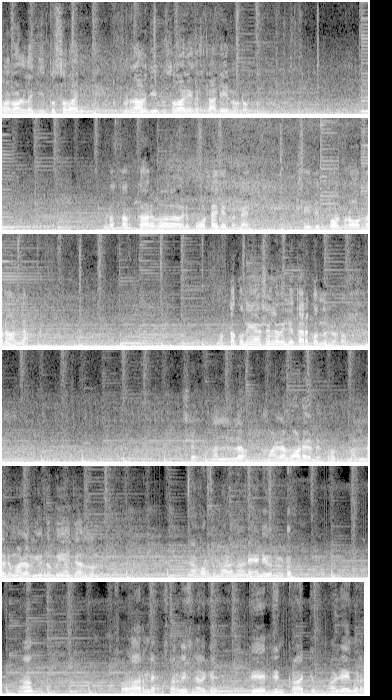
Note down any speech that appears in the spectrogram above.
മകളിലെ ജീപ്പ് സവാരി. ഇവിടെ നിന്നാണ് ജീപ്പ് സവാരിയൊക്കെ സ്റ്റാർട്ട് ചെയ്യുന്നത് കേട്ടോ. ഇവിടെ സർക്കാർ ഭാഗം ഒരു കോട്ടേജ് ഒക്കെ ഉണ്ടേ. പക്ഷെ ഇതിപ്പോൾ പ്രവർത്തനമല്ല. മുട്ടക്കുന്ന് ജംഗ്ഷനിൽ വലിയ തിരക്കൊന്നുമില്ല കേട്ടോ. പക്ഷെ നല്ല മഴമോടെയുണ്ട്. ഇപ്പം നല്ലൊരു മഴ വീണ്ടും പെയ്യാൻ ചാൻസ് ഉണ്ട്. ഞാൻ കുറച്ച് മഴ നനയേണ്ടി വന്നു കേട്ടോ. ആ സോളാറിന്റെ സർവീസിനിടയ്ക്ക് പെരും കാറ്റും മഴയും കൂടെ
